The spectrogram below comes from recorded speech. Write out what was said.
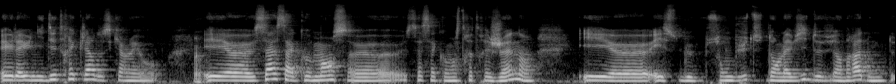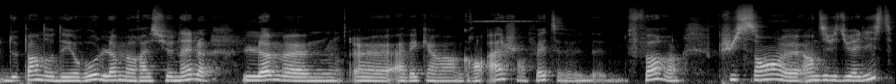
Et elle a une idée très claire de ce qu'est un héros. Et ça, ça commence, ça, ça commence très très jeune. Et, euh, et son but dans la vie deviendra donc de, peindre des héros, l'homme rationnel, l'homme euh, euh, avec un grand H en fait, fort, puissant, individualiste.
